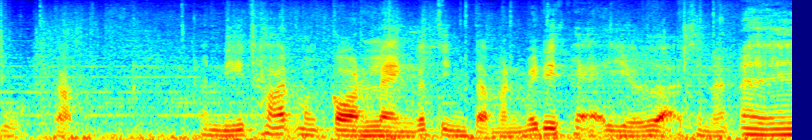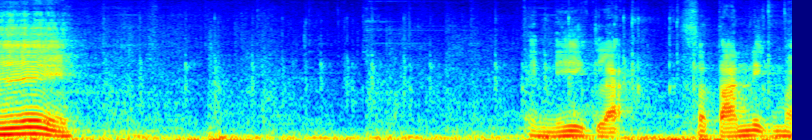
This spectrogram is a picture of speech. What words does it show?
บวกกับ อันนี้ธาตุมังกรแรงก็จริงแต่มันไม่ได้แพ้เยอะอะฉะนั้น เอ้ยอันนี้อีกละสตันอีกไหม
